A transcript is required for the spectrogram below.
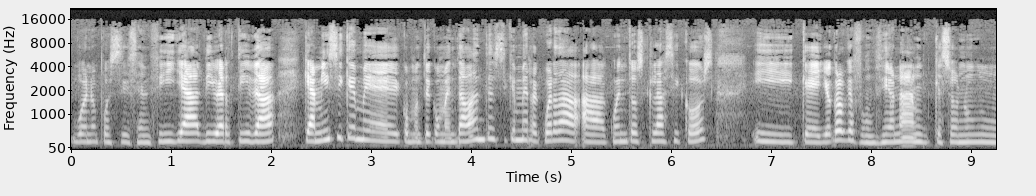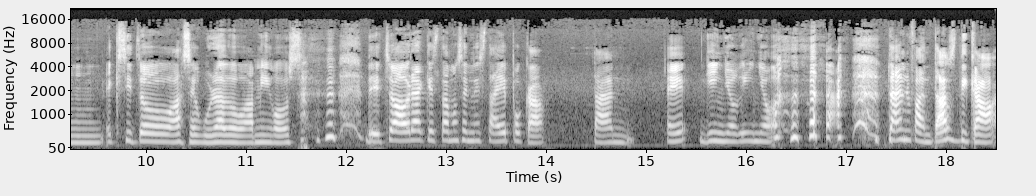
bueno, pues sencilla, divertida, que a mí sí que me, como te comentaba antes, sí que me recuerda a cuentos clásicos y que yo creo que funcionan, que son un éxito asegurado, amigos. De hecho, ahora que estamos en esta época tan ¿eh? guiño, guiño, tan fantástica.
